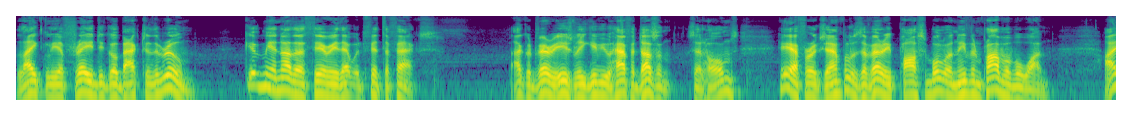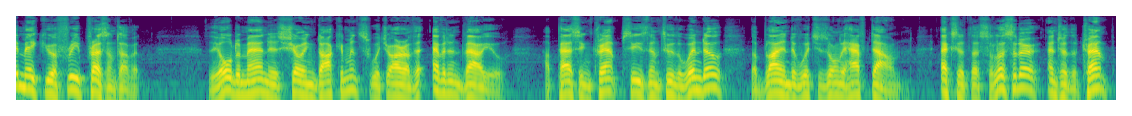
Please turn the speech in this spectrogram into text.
likely afraid to go back to the room. Give me another theory that would fit the facts. I could very easily give you half a dozen, said Holmes. Here, for example, is a very possible and even probable one. I make you a free present of it. The older man is showing documents which are of evident value. A passing tramp sees them through the window, the blind of which is only half down. Exit the solicitor, enter the tramp,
